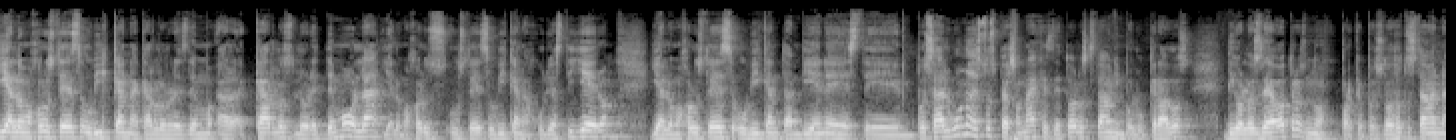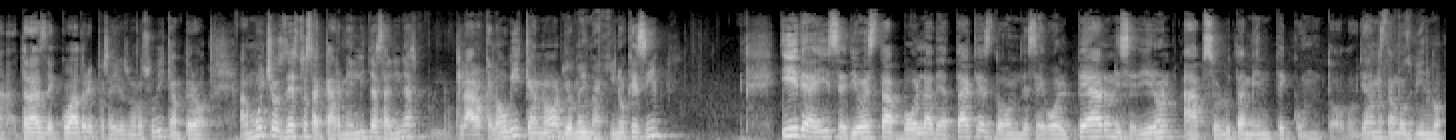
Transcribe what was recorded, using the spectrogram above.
y a lo mejor ustedes ubican a Carlos, Loret de, Carlos Mola, y a lo mejor ustedes ubican a Julio Astillero, y a lo mejor ustedes ubican también este, pues a alguno de estos personajes, de todos los que estaban involucrados. Digo, los de otros no, porque pues los otros estaban atrás de cuadro y pues ellos no los ubican, pero a muchos de estos, a Carmelita Salinas, claro que la ubican, ¿no? Yo me imagino que sí. Y de ahí se dio esta bola de ataques donde se golpearon y se dieron absolutamente con todo. Ya no estamos viendo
